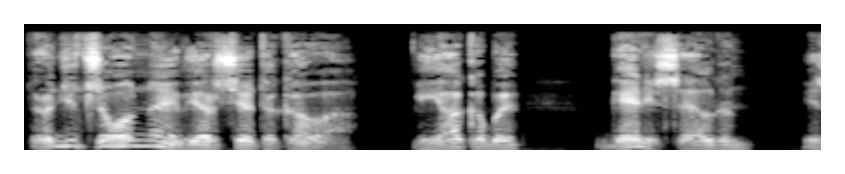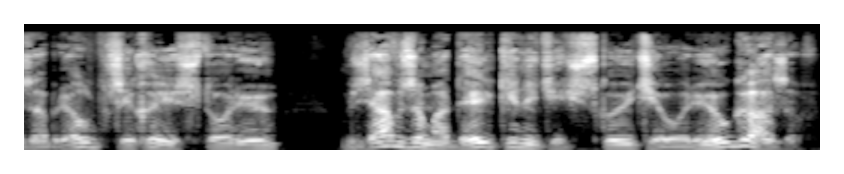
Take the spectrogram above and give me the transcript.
Традиционная версия такова. Якобы Гэри Селдон изобрел психоисторию взяв за модель кинетическую теорию газов.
